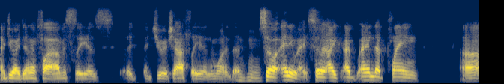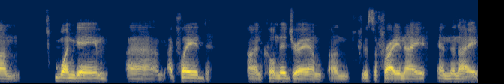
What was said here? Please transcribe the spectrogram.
I do identify obviously as a, a Jewish athlete and wanted to. Mm-hmm. So anyway, so I I ended up playing um, one game. Um, I played on Kol Nidre on on it was a Friday night, and then I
